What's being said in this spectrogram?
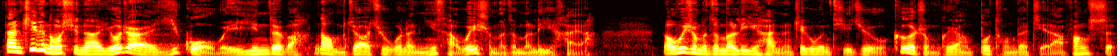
但这个东西呢，有点以果为因，对吧？那我们就要去问了：尼采为什么这么厉害啊？那为什么这么厉害呢？这个问题就有各种各样不同的解答方式。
